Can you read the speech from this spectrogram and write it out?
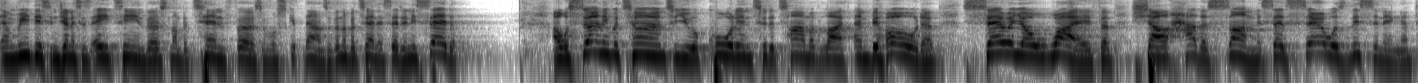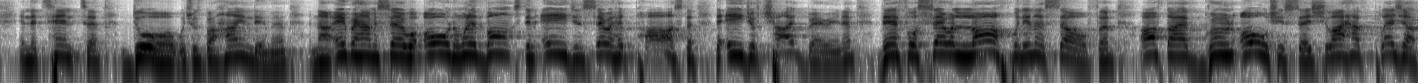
and read this in Genesis 18, verse number 10 first, and we'll skip down. So, verse number 10, it said, And he said, I will certainly return to you according to the time of life. And behold, Sarah, your wife, shall have a son. And It says Sarah was listening in the tent door, which was behind him. And now Abraham and Sarah were old and well advanced in age, and Sarah had passed the age of childbearing. Therefore, Sarah laughed within herself. After I have grown old, she says, Shall I have pleasure,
